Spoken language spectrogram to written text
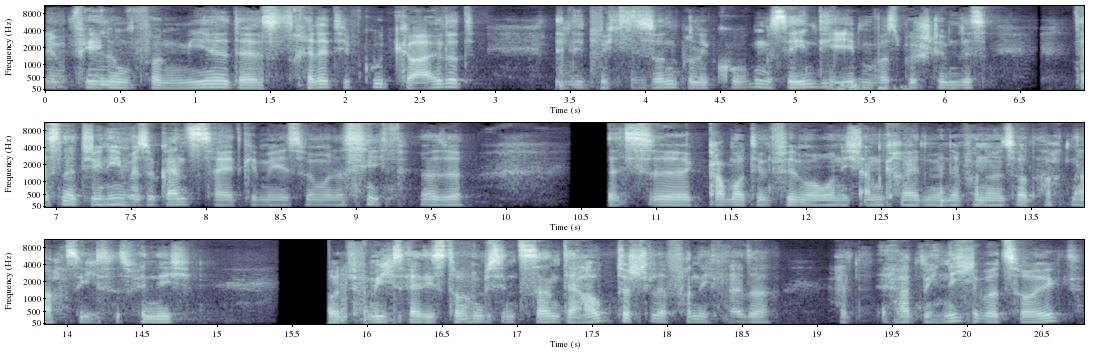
eine Empfehlung von mir. Der ist relativ gut gealtert. Wenn die durch die Sonnenbrille gucken, sehen die eben was Bestimmtes. Das ist natürlich nicht mehr so ganz zeitgemäß, wenn man das sieht. Also das äh, kann man dem Film auch nicht ankreiden, wenn der von 1988 ist, das finde ich. Und für mich ist eher die Story ein bisschen interessant. Der Hauptdarsteller fand ich leider, hat, hat mich nicht überzeugt.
